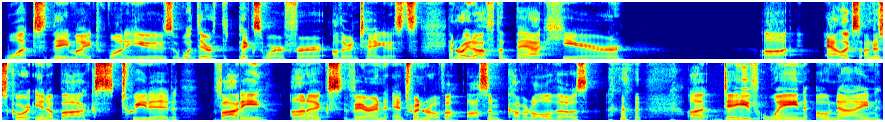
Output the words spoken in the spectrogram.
what they might want to use, what their th- picks were for other antagonists. And right off the bat here, uh, Alex underscore in a box tweeted Vaati, Onyx, Veran, and Twinrova. Awesome. Covered all of those. uh, Dave Wayne 09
